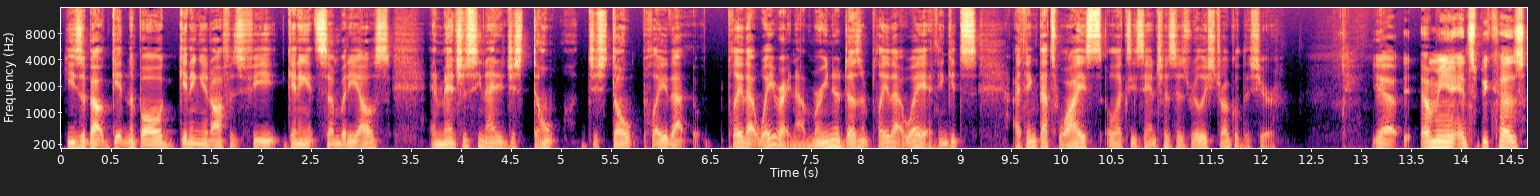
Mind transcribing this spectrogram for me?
He's about getting the ball, getting it off his feet, getting it somebody else, and Manchester United just don't just don't play that play that way right now. Mourinho doesn't play that way. I think it's I think that's why Alexis Sanchez has really struggled this year. Yeah, I mean it's because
